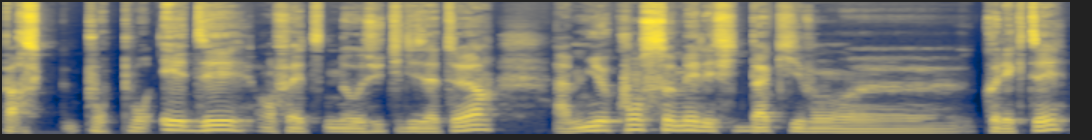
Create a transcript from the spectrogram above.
parce pour pour aider en fait nos utilisateurs à mieux consommer les feedbacks qu'ils vont euh, collecter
